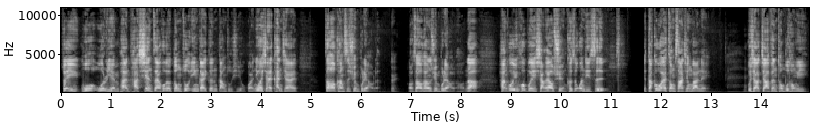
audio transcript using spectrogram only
所以我我研判他现在会有动作，应该跟党主席有关，因为现在看起来赵浩康是选不了了，对，哦，赵浩康是选不了了，哦，那韩国瑜会不会想要选？可是问题是，打够爱中三千班呢？不晓得加分同不同意？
